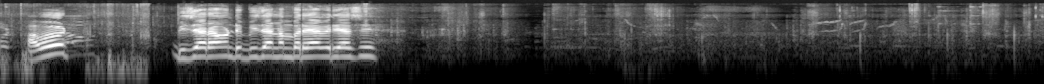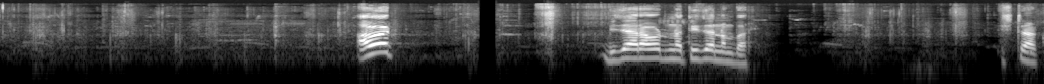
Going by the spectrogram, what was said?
આઉટ બીજા રાઉન્ડ બીજા નંબરે આવી રહ્યા છે. આઉટ બીજા રાઉન્ડનો ત્રીજો નંબર સ્ટાર્ટ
